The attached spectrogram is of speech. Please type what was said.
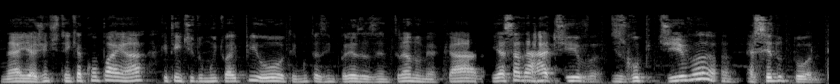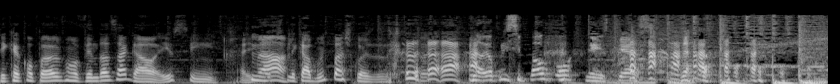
Né? E a gente tem que acompanhar, que tem tido muito IPO, tem muitas empresas entrando no mercado. E essa narrativa disruptiva é sedutora. Tem que acompanhar o movimento da Zagal, aí sim. Aí Não. explicar muito mais coisas. Não, é o principal ponto que tem, esquece. E olha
